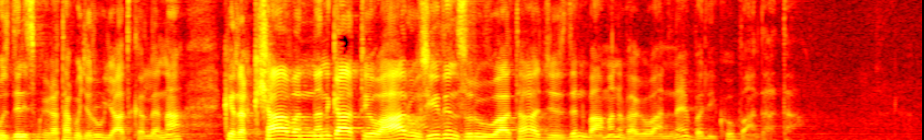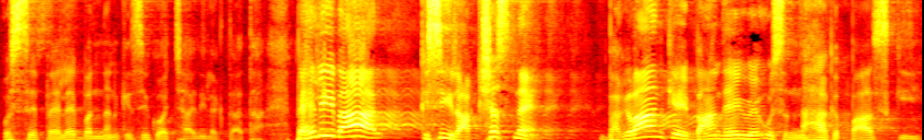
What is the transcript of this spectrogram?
उस दिन इस कथा को ज़रूर याद कर लेना कि रक्षाबंधन का त्यौहार उसी दिन शुरू हुआ था, जिस दिन बामन भगवान ने बलि को बांधा था। उससे पहले बंधन किसी को अच्छा नहीं लगता था। पहली बार किसी राक्षस ने भगवान के बांधे हुए उस नाग पास की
